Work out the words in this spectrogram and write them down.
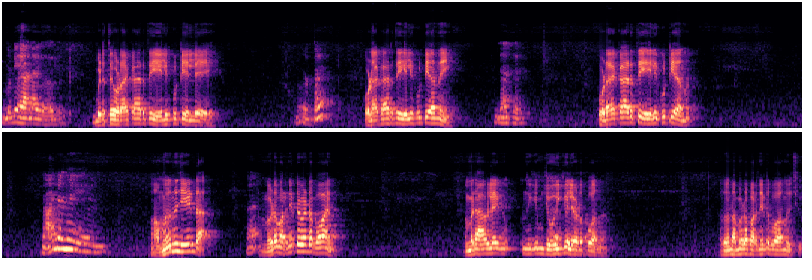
ഇവിടെയാണോ ജോലി? ഇവിടുത്തെ ഉടക്കാരത്തി എലിക്കുട്ടിയല്ലേ? ഇവിടുത്തെ? ഉടക്കാരത്തി എലിക്കുട്ടിയാന്നേ? ഇന്നത്തെ ഉടയക്കാരത്ത് ഏലിക്കുട്ടിയാണ്. ഞാനെന്നാ അമ്മയൊന്നും ചെയ്യണ്ട? അമ്മയോട് പറഞ്ഞിട്ട് വേണ്ട പോവാൻ. അമ്മ രാവിലെ നിൽക്കുമ്പോൾ ചോദിക്കുമല്ലോ എവിടെ പോവാന്ന്? അതുകൊണ്ട് അമ്മയോട് പറഞ്ഞിട്ട് പോവാന്ന് വെച്ചു.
